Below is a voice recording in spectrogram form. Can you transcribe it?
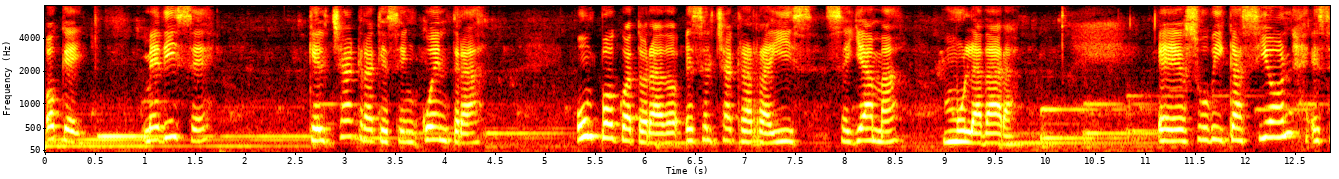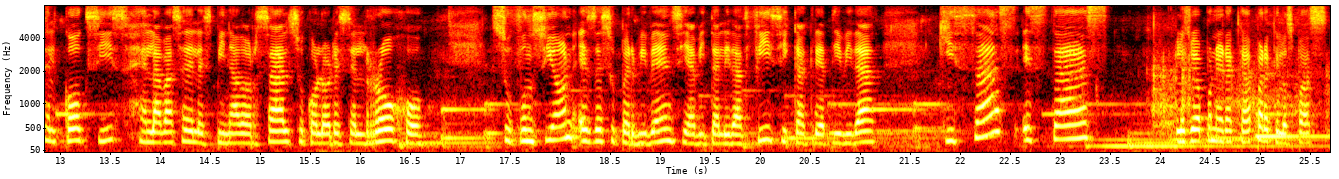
Ok, me dice que el chakra que se encuentra un poco atorado es el chakra raíz, se llama Muladhara. Eh, su ubicación es el coxis en la base de la espina dorsal, su color es el rojo. Su función es de supervivencia, vitalidad física, creatividad. Quizás estás, los voy a poner acá para que los puedas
